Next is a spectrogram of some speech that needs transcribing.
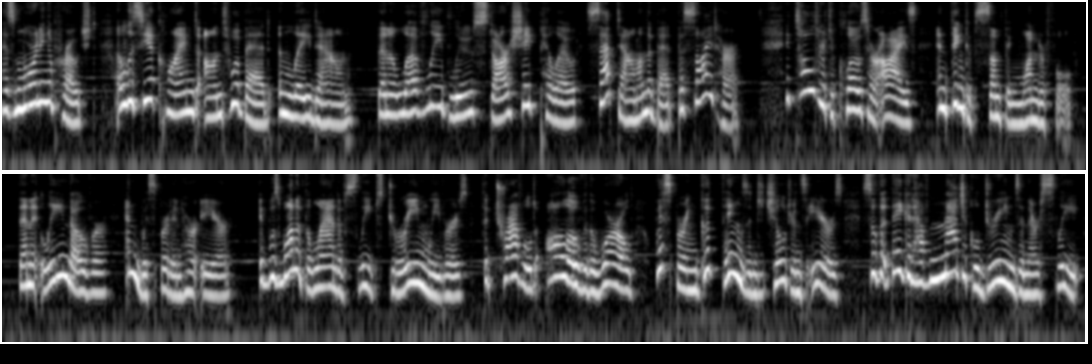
As morning approached, Alicia climbed onto a bed and lay down. Then a lovely blue star shaped pillow sat down on the bed beside her. It told her to close her eyes and think of something wonderful. Then it leaned over and whispered in her ear. It was one of the Land of Sleep's dream weavers that traveled all over the world, whispering good things into children's ears so that they could have magical dreams in their sleep.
